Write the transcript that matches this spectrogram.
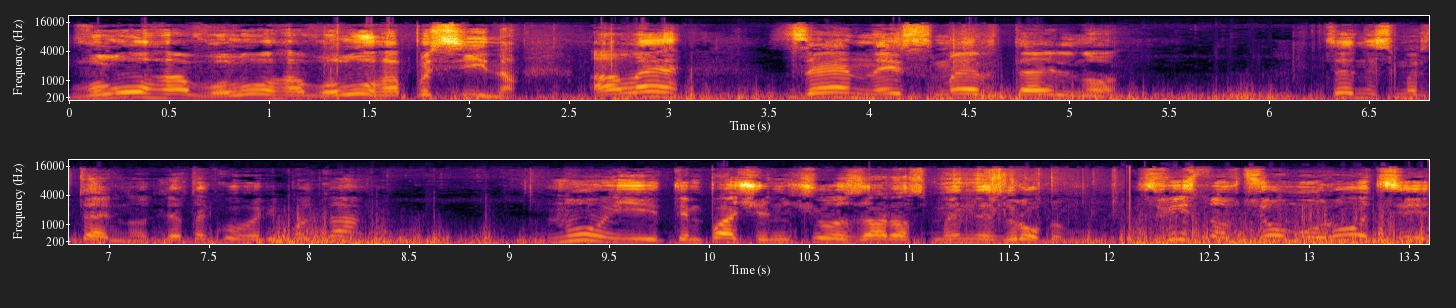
волога, волога, волога постійна. Але це не смертельно. Це не смертельно для такого ріпака. Ну і тим паче нічого зараз ми не зробимо. Звісно, в цьому році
